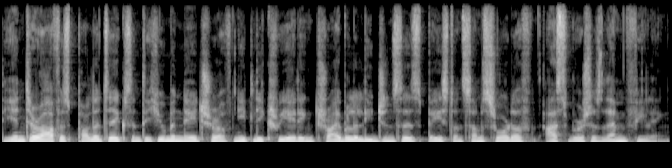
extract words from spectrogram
the inter-office politics and the human nature of neatly creating tribal allegiances based on some sort of us versus them feeling.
